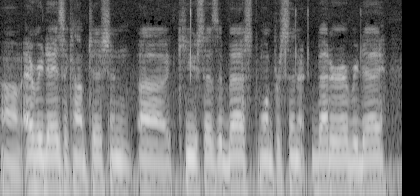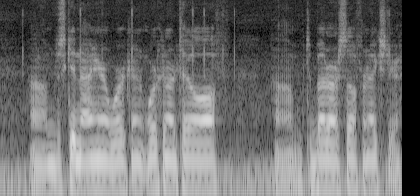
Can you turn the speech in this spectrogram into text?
um, every day is a competition. Uh, Q says it best: one percent better every day. Um, just getting out here and working, working our tail off um, to better ourselves for next year.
